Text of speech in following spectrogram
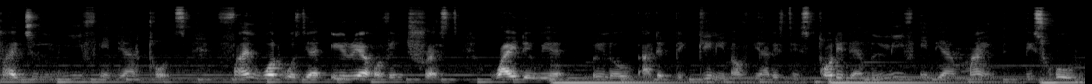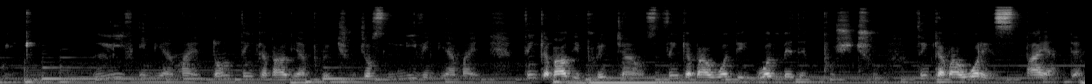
Try to live in their thoughts. Find what was their area of interest, why they were, you know, at the beginning of their distance. Study them, live in their mind this whole week live in their mind. Don't think about their breakthrough. Just live in their mind. Think about the breakdowns. Think about what they what made them push through. Think about what inspired them.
